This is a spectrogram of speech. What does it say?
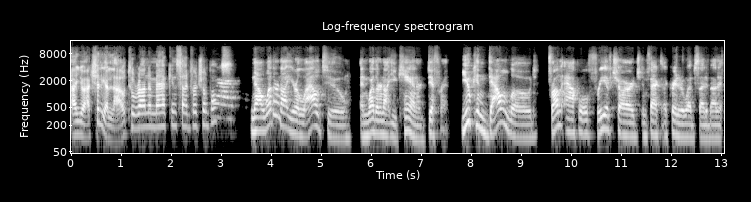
Are you actually allowed to run a Mac inside VirtualBox? Now, whether or not you're allowed to and whether or not you can are different. You can download from Apple free of charge. In fact, I created a website about it.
